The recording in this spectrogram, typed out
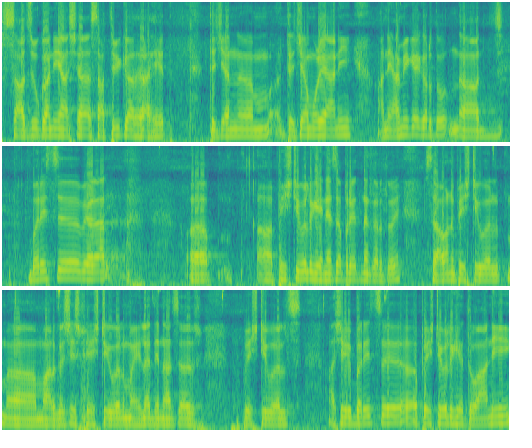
साजूक आणि अशा सात्विक आहेत. त्याच्यानं त्याच्यामुळे आणि आणि आम्ही काय करतो बरेच वेळा फेस्टिवल घेण्याचा प्रयत्न करतो आहे श्रावण फेस्टिवल मार्गशीर्ष फेस्टिवल महिला दिनाचा फेस्टिवल्स असे बरेच फेस्टिवल घेतो. आणि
